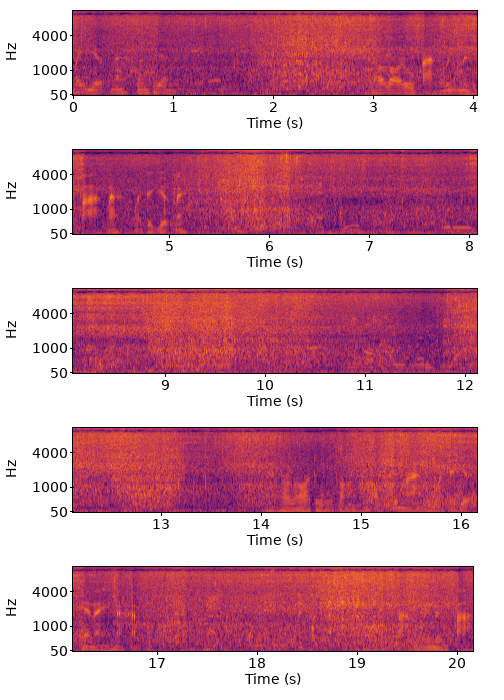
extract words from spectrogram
ไม่เยอะนะเพื่อนๆ แล้วรอดูปากนู้นอีกหนึ่งปากนะว่าจะเยอะไหมเดี๋ยวเรารอดูตอนที่เอาขึ้นมาว่าจะเยอะแค่ไหนนะครับรอดูปากนู้นอีกหนึ่งปาก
